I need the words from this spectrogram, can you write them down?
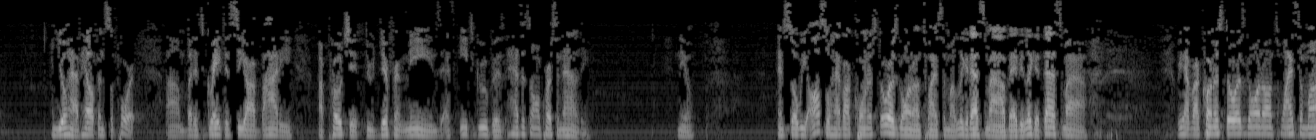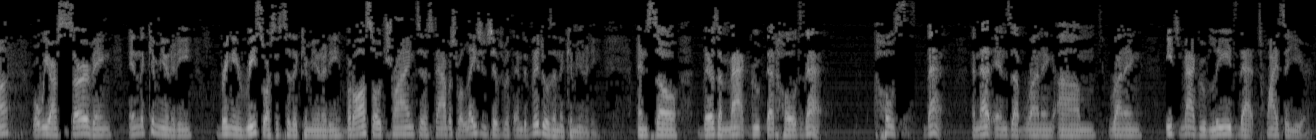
And you'll have help and support. Um, but it's great to see our body approach it through different means as each group is, has its own personality. Neil. And so we also have our corner stores going on twice a month. Look at that smile, baby. Look at that smile. We have our corner stores going on twice a month where we are serving in the community bringing resources to the community, but also trying to establish relationships with individuals in the community. And so there's a MAC group that holds that, hosts that, and that ends up running um, running. Each MAC group leads that twice a year.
